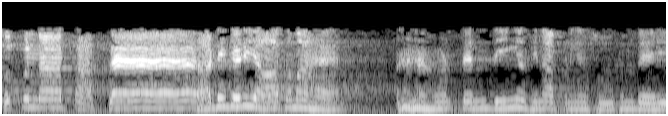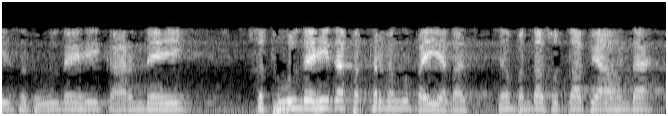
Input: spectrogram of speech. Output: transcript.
ਸੁਪਨਾ ਭਾਸੈ ਸਾਡੀ ਜਿਹੜੀ ਆਤਮਾ ਹੈ ਹੁਣ ਤਿੰਨ ਦੀਆਂ ਸੀ ਨਾ ਆਪਣੀਆਂ ਸੂਖਮ ਦੇ ਹੀ ਸਥੂਲ ਦੇ ਹੀ ਕਾਰਨ ਦੇ ਹੀ ਸਥੂਲ ਦੇ ਹੀ ਤਾਂ ਪੱਥਰ ਵਾਂਗੂ ਪਈ ਆ ਬਸ ਜਦੋਂ ਬੰਦਾ ਸੁੱਤਾ ਪਿਆ ਹੁੰਦਾ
